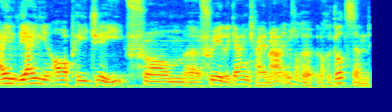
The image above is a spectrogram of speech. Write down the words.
the Alien RPG from uh, Fria Ligan came out, it was like a like a godsend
